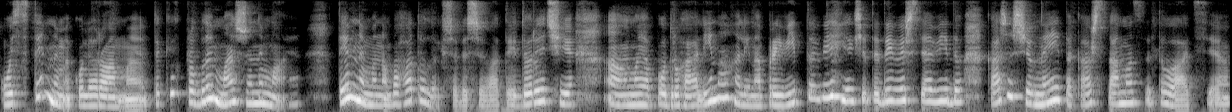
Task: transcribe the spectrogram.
Ось з темними кольорами таких проблем майже немає. Темними набагато легше вишивати. І, до речі, моя подруга Аліна, Аліна, привіт тобі, якщо ти дивишся відео, каже, що в неї така ж сама ситуація.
